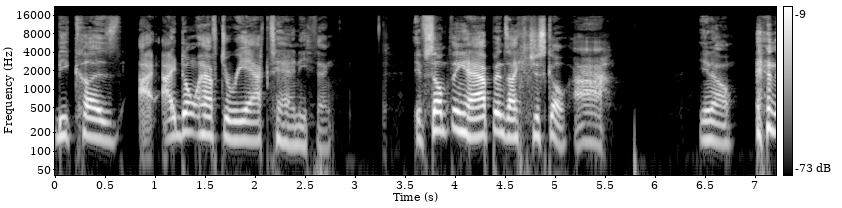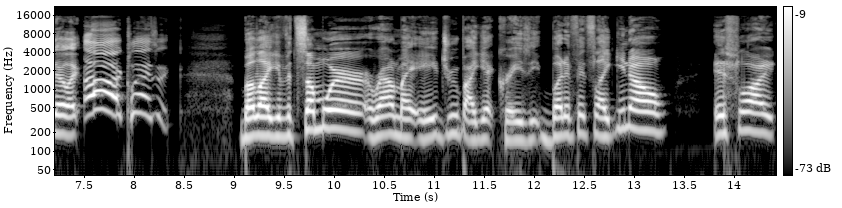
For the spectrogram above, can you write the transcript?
because I, I don't have to react to anything. If something happens, I can just go, ah, you know, and they're like, ah, classic. But like if it's somewhere around my age group, I get crazy. But if it's like, you know, it's like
